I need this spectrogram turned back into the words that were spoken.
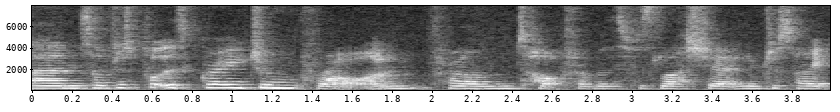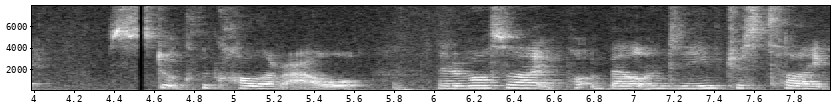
Um, so I've just put this grey jumper on from Topshop, this was last year, and I've just like stuck the collar out. Then I've also like put a belt underneath just to like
